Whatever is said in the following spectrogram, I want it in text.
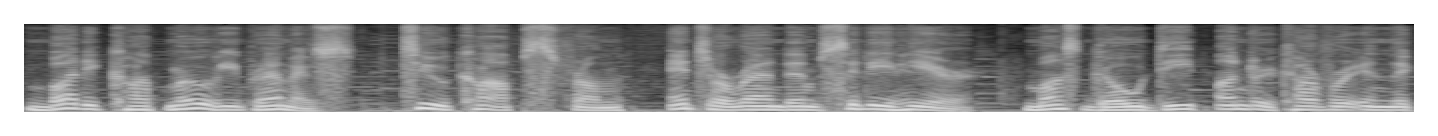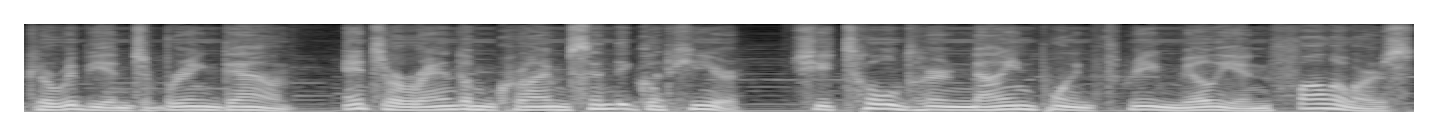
Buddy cop movie premise, two cops from, enter random city here, must go deep undercover in the Caribbean to bring down, enter random crime syndicate here, she told her 9.3 million followers.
